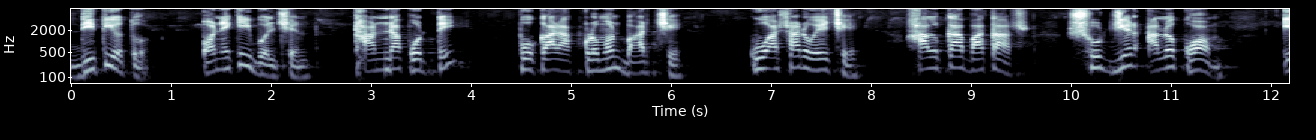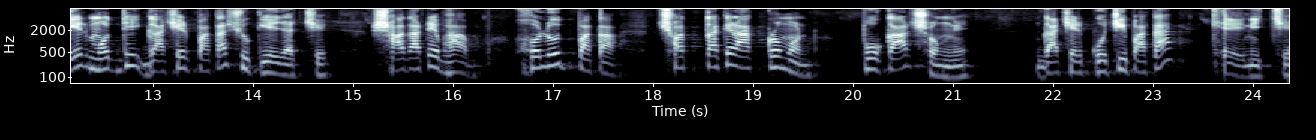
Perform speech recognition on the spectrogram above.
দ্বিতীয়ত, অনেকেই বলছেন, ঠান্ডা পড়তেই পোকার আক্রমণ বাড়ছে, কুয়াশা রয়েছে, হালকা বাতাস, সূর্যের আলো কম, এর মধ্যেই গাছের পাতা শুকিয়ে যাচ্ছে। সাদাটে ভাব, হলুদ পাতা ছত্রাকের আক্রমণ পোকার সঙ্গে। গাছের কচি পাতা খেয়ে নিচ্ছে।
